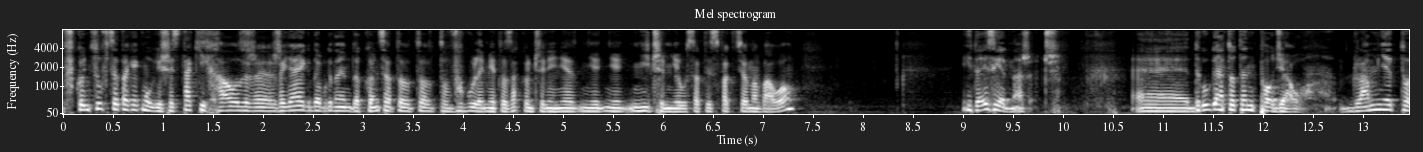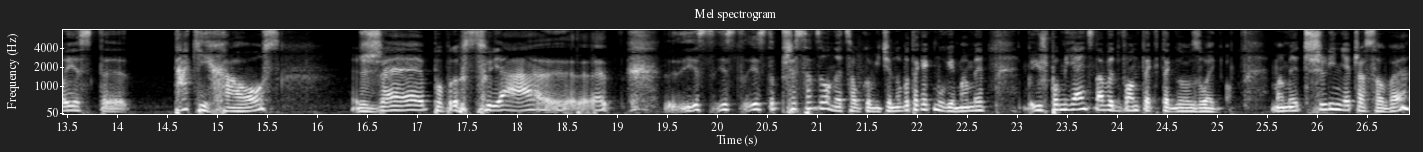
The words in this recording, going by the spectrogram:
w końcówce, tak jak mówisz, jest taki chaos, że, że ja jak dobrnąłem do końca, to, to, to w ogóle mnie to zakończenie nie, nie, nie, niczym nie usatysfakcjonowało. I to jest jedna rzecz. E, druga to ten podział. Dla mnie to jest e, taki chaos, że po prostu ja jest, jest, jest to przesadzone całkowicie, no bo tak jak mówię, mamy, już pomijając nawet wątek tego złego, mamy trzy linie czasowe,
